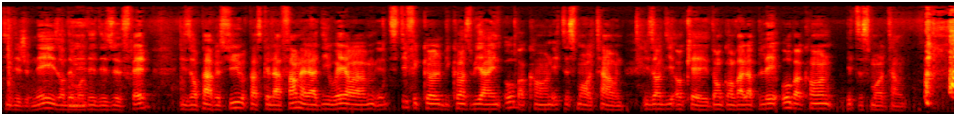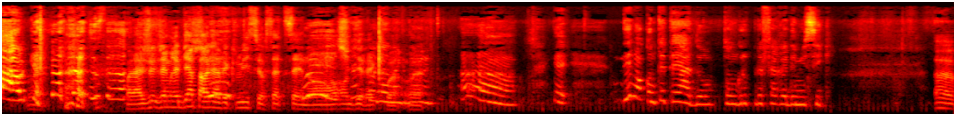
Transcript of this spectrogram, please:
petit déjeuner, ils ont demandé des œufs frais, ils n'ont pas reçu parce que la femme, elle a dit, ouais, um, it's difficult because we are in Oberkorn, it's a small town. Ils ont dit, ok, donc on va l'appeler Oberkorn, it's a small town. Ah voilà, je- j'aimerais bien parler avec lui sur cette scène en, direct. quoi, ouais. Ah. Dis-moi, quand tu étais ado, ton groupe préféré de musique? Euh,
